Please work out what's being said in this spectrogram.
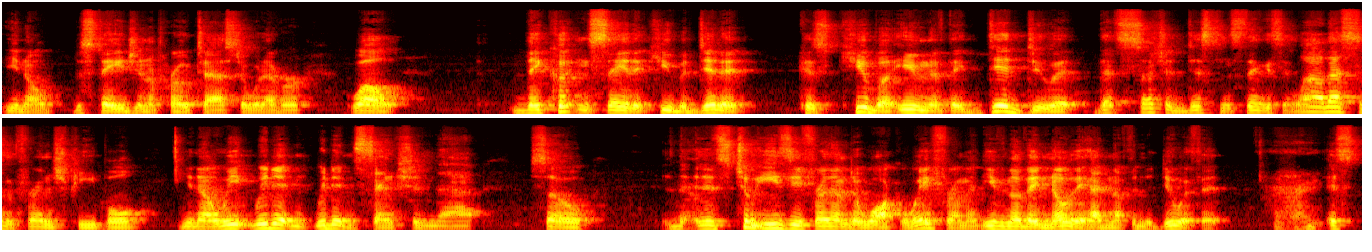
you know, the stage in a protest or whatever. Well, they couldn't say that Cuba did it because Cuba, even if they did do it, that's such a distance thing. They say, "Well, that's some fringe people." You know, we we didn't we didn't sanction that, so th- it's too easy for them to walk away from it, even though they know they had nothing to do with it. Right. It's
